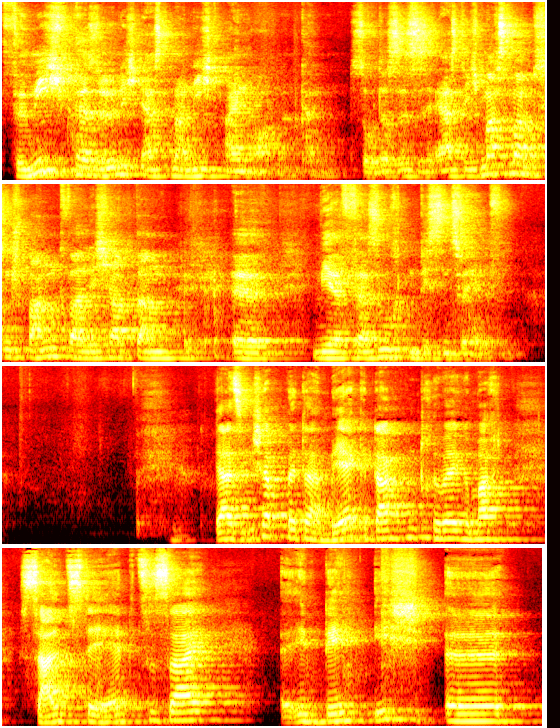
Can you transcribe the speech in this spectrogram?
für mich persönlich erstmal nicht einordnen können. So, das ist das Erste. Ich mache es mal ein bisschen spannend, weil ich habe dann äh, mir versucht, ein bisschen zu helfen. Ja, also ich habe mir da mehr Gedanken drüber gemacht, Salz der Erde zu sein, indem ich äh,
